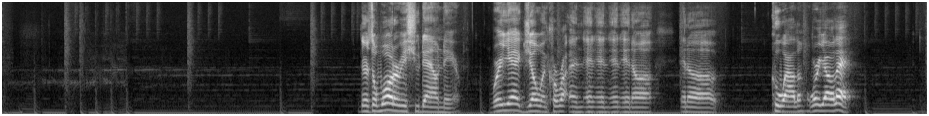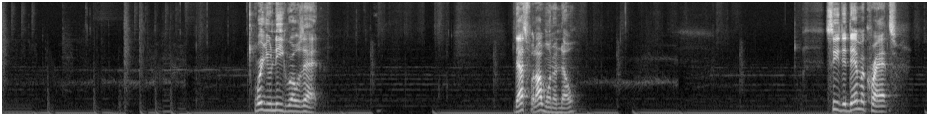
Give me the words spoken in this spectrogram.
There's a water issue down there. Where you at, Joe and and and and, and, uh and uh Koala? Where y'all at? Where you Negroes at? That's what I want to know. See, the Democrats,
